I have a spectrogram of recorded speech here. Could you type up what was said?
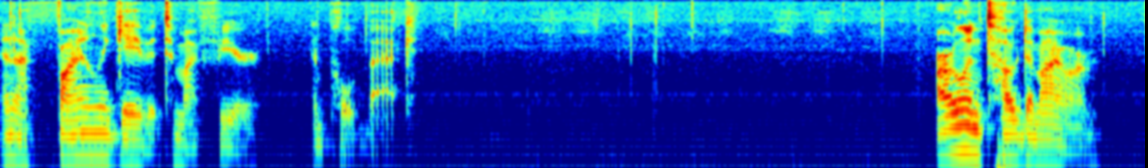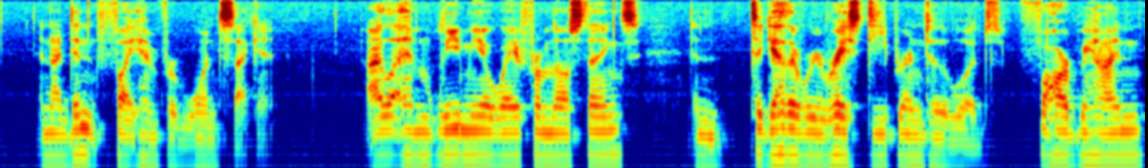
and I finally gave it to my fear and pulled back. Arlen tugged at my arm, and I didn't fight him for one second. I let him lead me away from those things, and together we raced deeper into the woods. Far behind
